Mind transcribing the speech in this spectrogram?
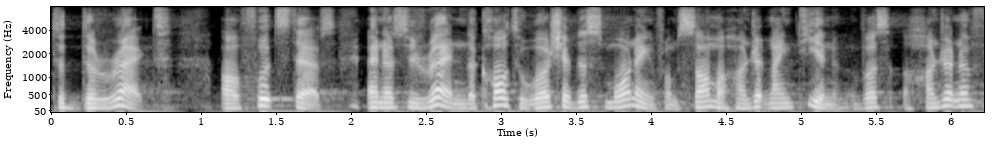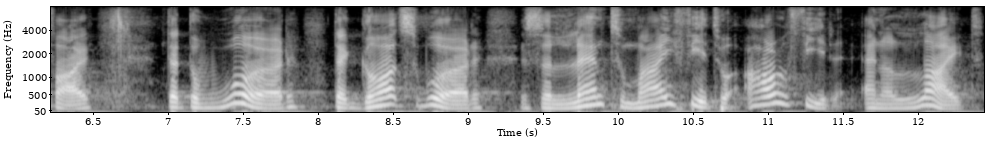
to direct our footsteps. And as we read the call to worship this morning from Psalm 119, verse 105, that the word, that God's word is a lamp to my feet, to our feet, and a light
